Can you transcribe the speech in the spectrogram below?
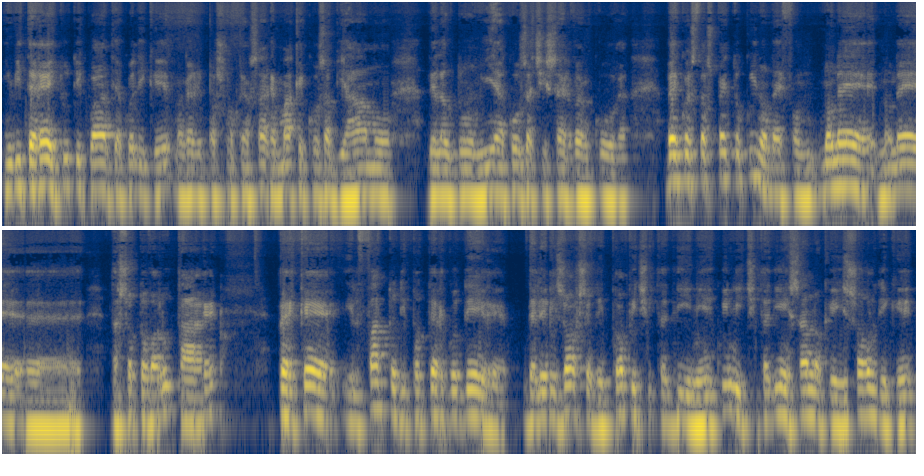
inviterei tutti quanti a quelli che magari possono pensare ma che cosa abbiamo dell'autonomia, cosa ci serve ancora. Beh, questo aspetto qui non è, non è, non è eh, da sottovalutare perché il fatto di poter godere delle risorse dei propri cittadini e quindi i cittadini sanno che i soldi che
